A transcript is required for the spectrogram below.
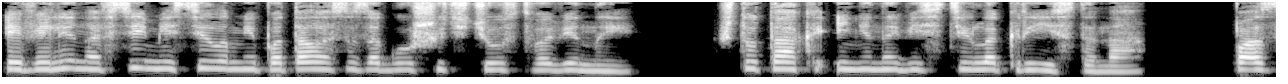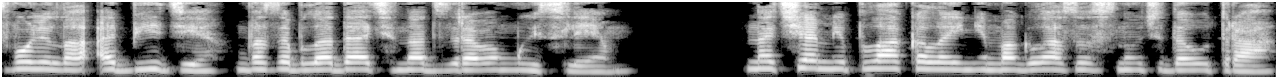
Эвелина всеми силами пыталась заглушить чувство вины, что так и не навестила Кристона, позволила обиде возобладать над здравомыслием. Ночами плакала и не могла заснуть до утра,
